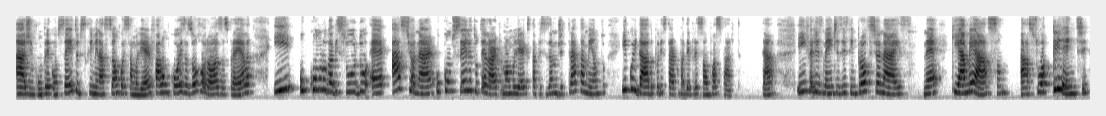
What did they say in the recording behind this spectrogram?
agem com preconceito, discriminação com essa mulher, falam coisas horrorosas para ela, e o cúmulo do absurdo é acionar o conselho tutelar para uma mulher que está precisando de tratamento e cuidado por estar com uma depressão pós-parto, tá? E, infelizmente, existem profissionais, né, que ameaçam a sua cliente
